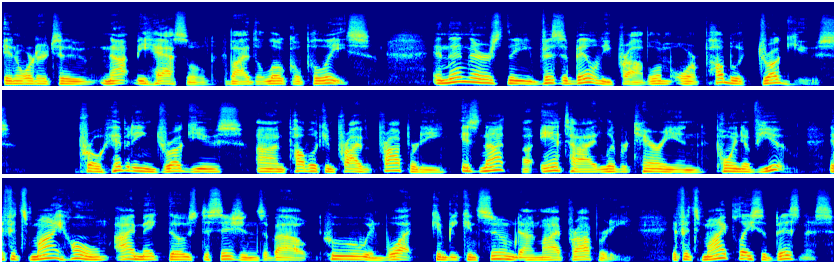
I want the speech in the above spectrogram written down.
in order to not be hassled by the local police. And then there's the visibility problem or public drug use. Prohibiting drug use on public and private property is not an anti libertarian point of view. If it's my home, I make those decisions about who and what can be consumed on my property. If it's my place of business,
